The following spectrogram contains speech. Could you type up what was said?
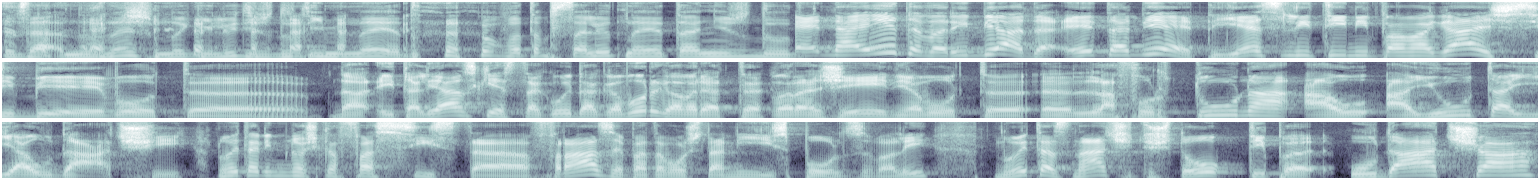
Да, но знаешь, многие люди ждут именно это. Вот абсолютно это они ждут. И на этого, ребята, это нет. Если ты не помогаешь себе, вот, э, на итальянский есть такой договор, говорят, выражение, вот, э, la fortuna aiuta gli audaci. Но это немножко фасиста фраза, потому что они использовали. Но это значит, что, типа, удача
